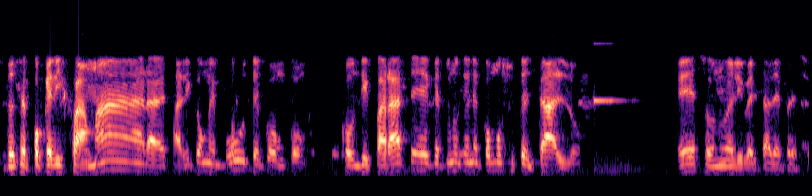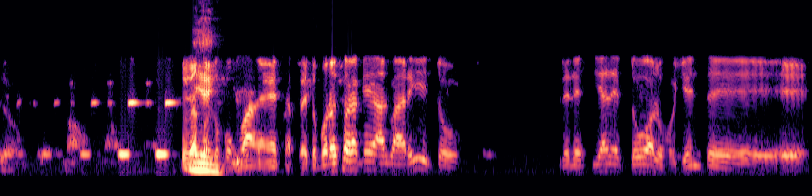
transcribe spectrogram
Entonces, porque difamar, salir con embuste, con, con, con disparate que tú no tienes cómo sustentarlo, eso no es libertad de expresión. No. Estoy de Bien. acuerdo con Juan en ese aspecto. Por eso era que Alvarito le decía de todo a los oyentes eh,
